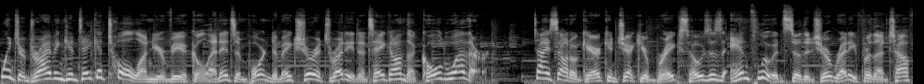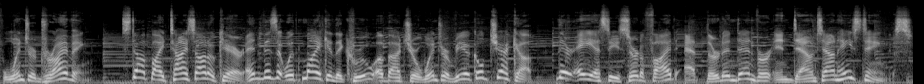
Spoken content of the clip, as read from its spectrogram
Winter driving can take a toll on your vehicle, and it's important to make sure it's ready to take on the cold weather. Tice Auto Care can check your brakes, hoses, and fluids so that you're ready for the tough winter driving. Stop by Tice Auto Care and visit with Mike and the crew about your winter vehicle checkup. They're ASE certified at 3rd and Denver in downtown Hastings.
